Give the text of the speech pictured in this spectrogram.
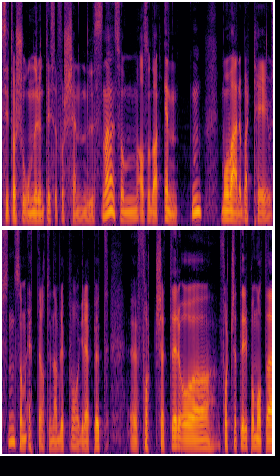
situasjonen rundt disse forsendelsene, som altså da enten må være Bertheussen, som etter at hun er blitt pågrepet, eh, fortsetter, og, fortsetter på en måte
